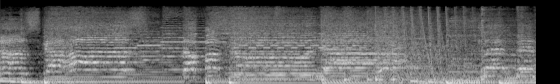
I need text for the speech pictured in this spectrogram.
Nas garras da patrulha. Kleber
